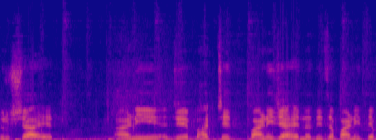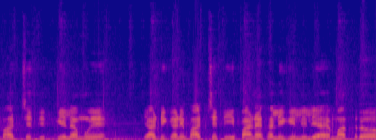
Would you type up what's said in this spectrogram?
दृश्य आहेत. आणि जे भातशेत पाणी जे आहे नदीचं पाणी ते भातशेतीत गेल्यामुळे या ठिकाणी भातशेती पाण्याखाली गेलेली आहे. मात्र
